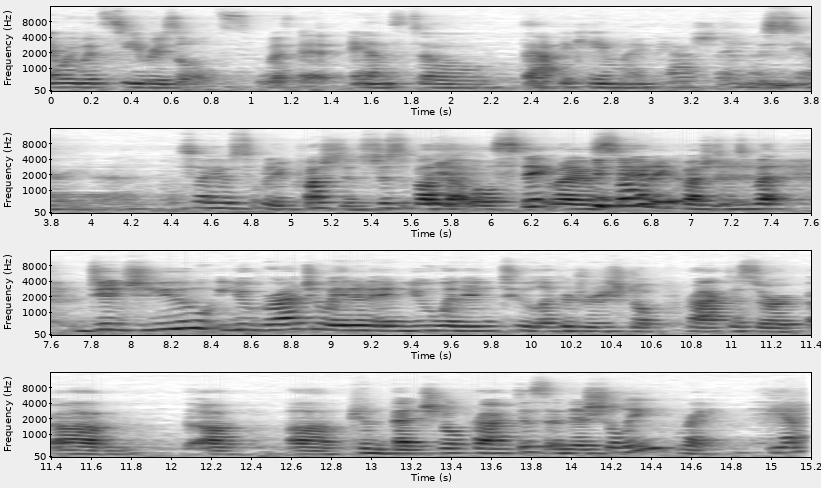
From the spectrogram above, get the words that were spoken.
and we would see results with it. And so that became my passion and area. So I have so many questions just about that little statement. I have so many questions. But did you you graduated and you went into like a traditional practice or um, a, a conventional practice initially? Right. Yeah.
